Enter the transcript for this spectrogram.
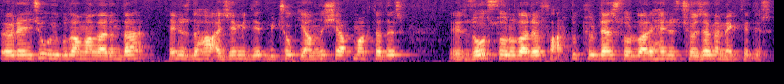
öğrenci uygulamalarında henüz daha acemidir, birçok yanlış yapmaktadır. E, zor soruları, farklı türden soruları henüz çözememektedir.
